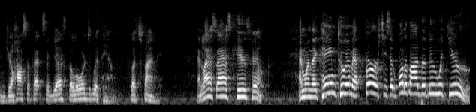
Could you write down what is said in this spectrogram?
And Jehoshaphat said, Yes, the Lord's with him. Let's find him. And let's ask his help. And when they came to him at first, he said, What have I to do with you?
